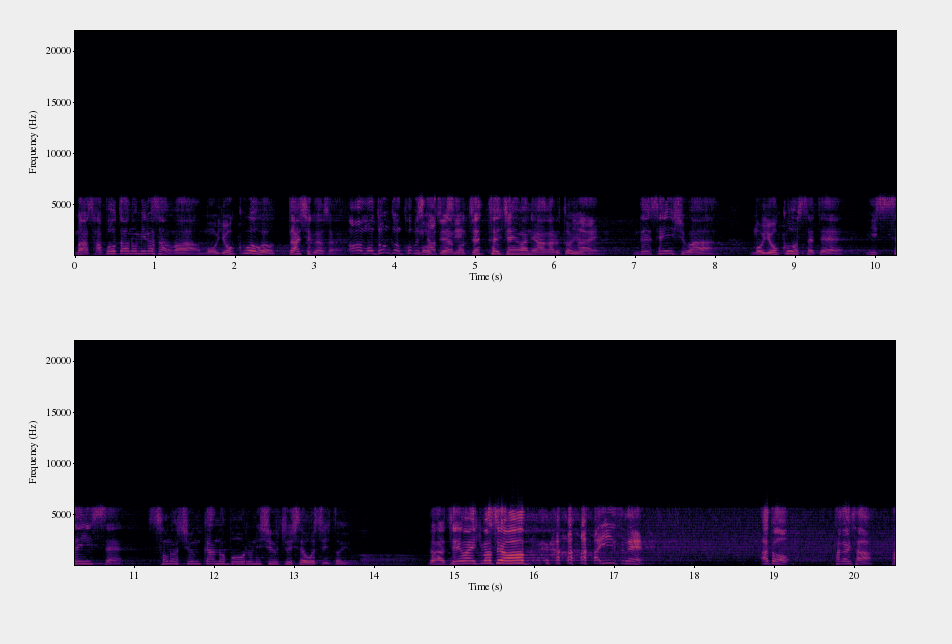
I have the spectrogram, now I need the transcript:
まあ、サポーターの皆さんは、もう欲を出してください。ああもうどんどん鼓舞してもうもう絶対 J1 に上がるという、はい。で選手はもう欲を捨てて、一戦一戦、その瞬間のボールに集中してほしいという、だから J1 行きますよ、は いいですね。あと高木さい、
